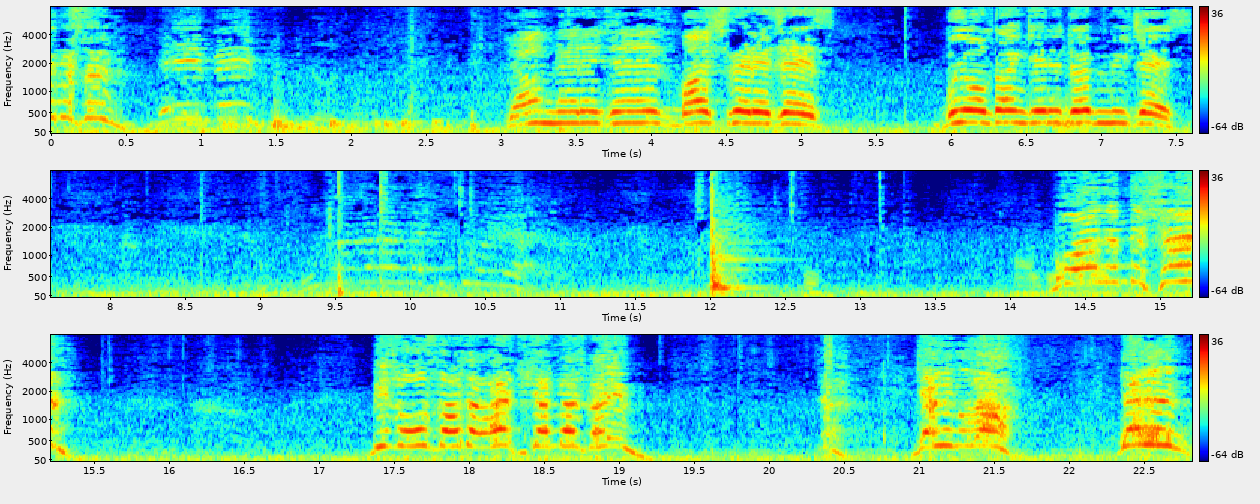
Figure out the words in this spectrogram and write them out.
İyi misin? Can vereceğiz, baş vereceğiz. Bu yoldan geri dönmeyeceğiz. Bu alemde şan! Biz Oğuzlar'da er tükenmez beyim! Gelin ula! Gelin!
